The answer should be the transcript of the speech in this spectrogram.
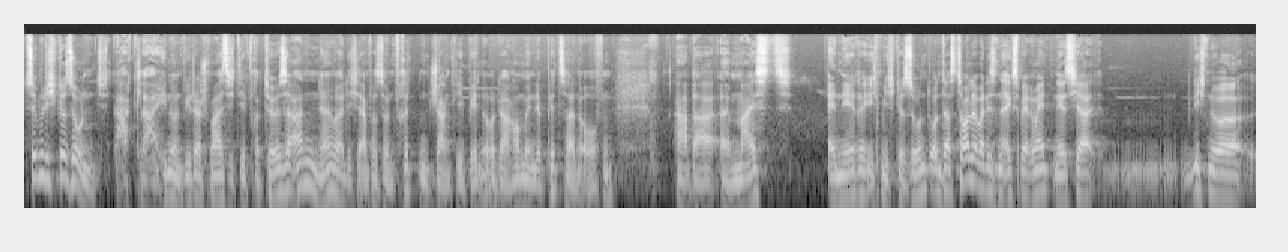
ziemlich gesund. Na klar, hin und wieder schmeiße ich die Fritteuse an, ne, weil ich einfach so ein Frittenjunkie bin oder hau mir eine Pizza in den Ofen. Aber äh, meist ernähre ich mich gesund. Und das Tolle bei diesen Experimenten ist ja, nicht nur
